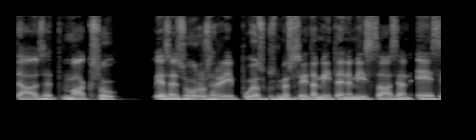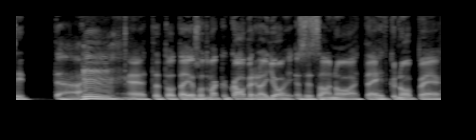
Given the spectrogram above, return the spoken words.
tää on se että maksu ja sen suuruus riippuu joskus myös siitä, miten ja missä asian esittää. Riittää. Mm. Että tota, jos olet vaikka kaverilla jo ja se sanoo, että ehditkö nopea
